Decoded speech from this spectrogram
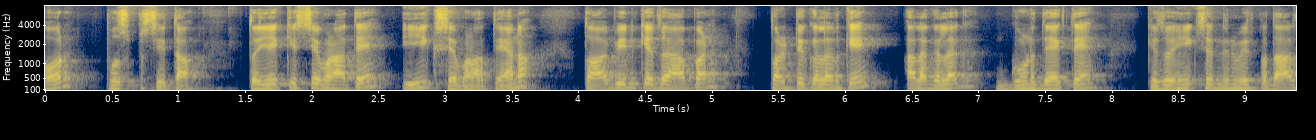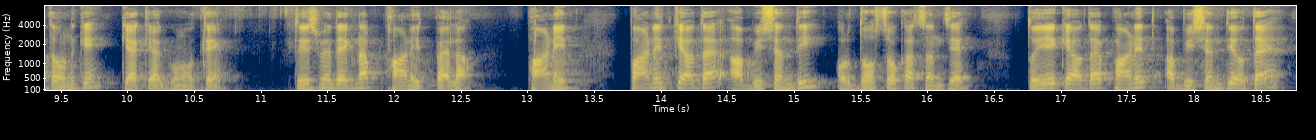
और पुष्प सीता। तो ये किससे बनाते हैं? ईख से बनाते हैं ना? तो अब इनके जो है अपन पर्टिकुलर के अलग अलग गुण देखते हैं कि जो ईख से निर्मित पदार्थ है, उनके क्या क्या गुण होते हैं। तो इसमें देखना फाणित पहला। फाणित फाणित क्या होता है? अभिसंधि और दोषों का संचय। तो ये क्या होता है? फाणित अभिसंधि होता है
